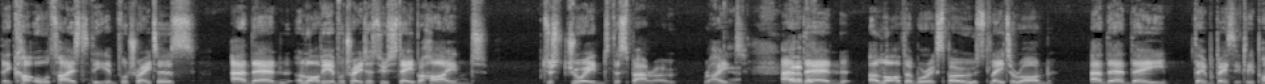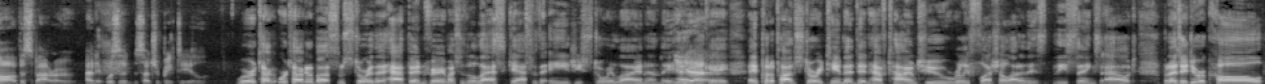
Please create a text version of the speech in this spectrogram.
they cut all ties to the infiltrators, and then a lot of the infiltrators who stayed behind just joined the Sparrow, right? Yeah. And, and then a lot of them were exposed later on, and then they they were basically part of the Sparrow, and it wasn't such a big deal we're talking we're talking about some story that happened very much in the last gasp of the AEG storyline, and they had yeah. like a, a put upon story team that didn't have time to really flesh a lot of these these things out. But as I do recall,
